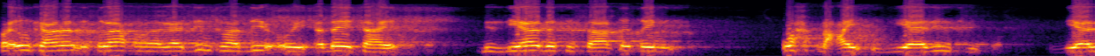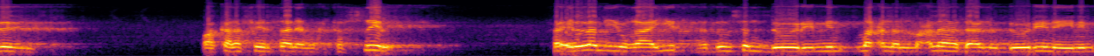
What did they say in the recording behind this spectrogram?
Fain kaana alislaaxu hagaajintu haddii hadday tahay biziyaadati saaqitin wax dhacay ziyaadintiisa ziyaadadiisa waa kala fiirsanay marka tafsiil fain lam yugaayir hadduusan doorinin macnan macna haddaanu doorinaynin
